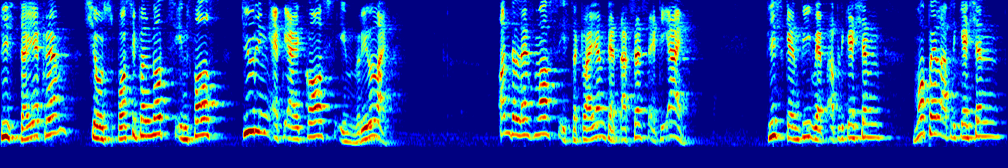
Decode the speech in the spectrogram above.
This diagram shows possible nodes involved during API calls in real life. On the leftmost is the client that access API. This can be web application, mobile application,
